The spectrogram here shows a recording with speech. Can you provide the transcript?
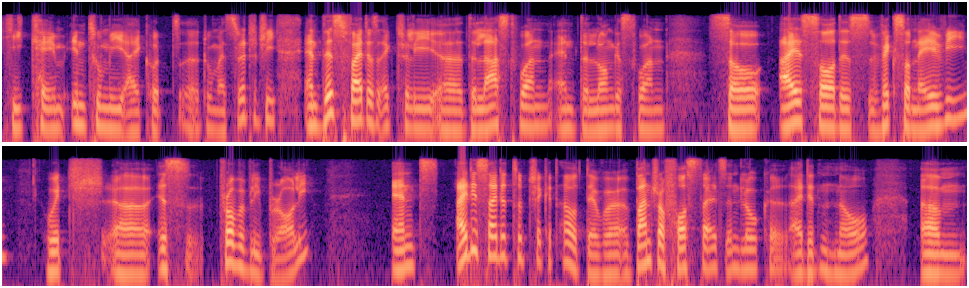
he came into me, I could uh, do my strategy, and this fight is actually uh, the last one and the longest one. So I saw this Vexor Navy, which uh, is probably Brawly, and I decided to check it out. There were a bunch of hostiles in local. I didn't know. Um,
